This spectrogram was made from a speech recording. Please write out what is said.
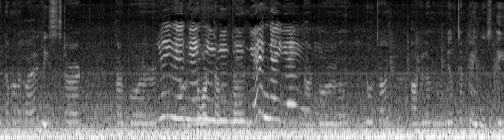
এটা মনে হয় লিস্টার তারপর তারপর লুটন আর হলো মিল্টন কেইনস এই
